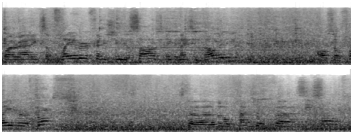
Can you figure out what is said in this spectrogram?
Butter adding some flavor, finishing the sauce, make it nice and velvety. Also flavor, of course. Just a little touch of uh, sea salt.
